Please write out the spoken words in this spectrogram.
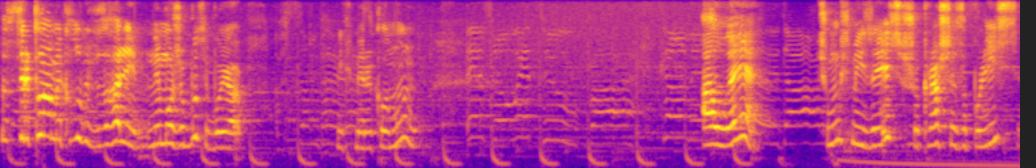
Тут реклами клубів взагалі не може бути, бо я їх не рекламую. Але чомусь мені здається, що краще за Полісся.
